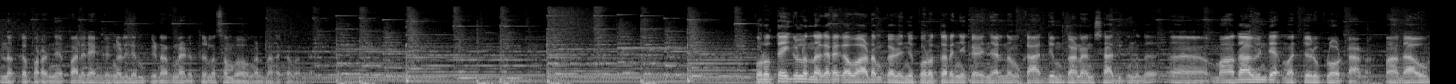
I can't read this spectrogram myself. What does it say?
എന്നൊക്കെ പറഞ്ഞ് പല രംഗങ്ങളിലും കിണറിനടുത്തുള്ള സംഭവങ്ങൾ നടക്കുന്നുണ്ട്. പുറത്തേക്കുള്ള നഗര കവാടം കഴിഞ്ഞ് പുറത്തിറങ്ങി കഴിഞ്ഞാൽ നമുക്ക് ആദ്യം കാണാൻ സാധിക്കുന്നത് മാതാവിന്റെ മറ്റൊരു പ്ലോട്ടാണ്. മാതാവും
